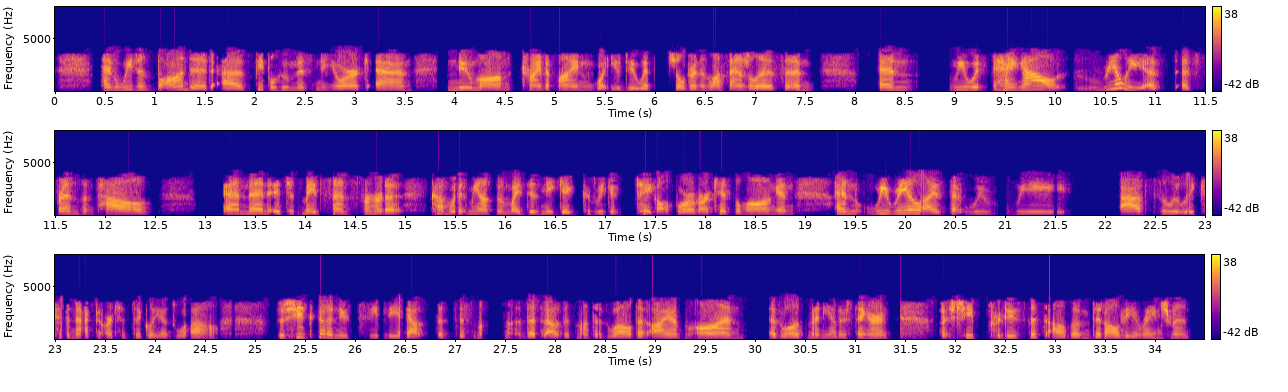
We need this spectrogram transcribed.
And we just bonded as people who miss New York and new moms trying to find what you do with children in Los Angeles and and we would hang out really as as friends and pals and then it just made sense for her to come with me on some of my Disney gigs because we could take all four of our kids along and and we realized that we we absolutely connect artistically as well. So she's got a new CD out that's this month, that's out this month as well that I am on, as well as many other singers. But she produced this album, did all the arrangements,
